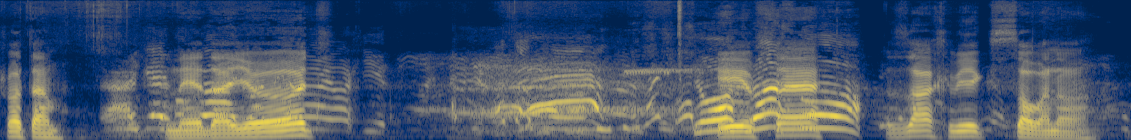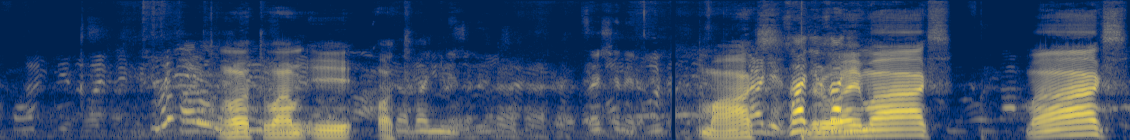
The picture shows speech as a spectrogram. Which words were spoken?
Що там? Не дають. Все, І все красно. захвіксовано. От вам і от. Макс. Другий. Макс. Макс.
